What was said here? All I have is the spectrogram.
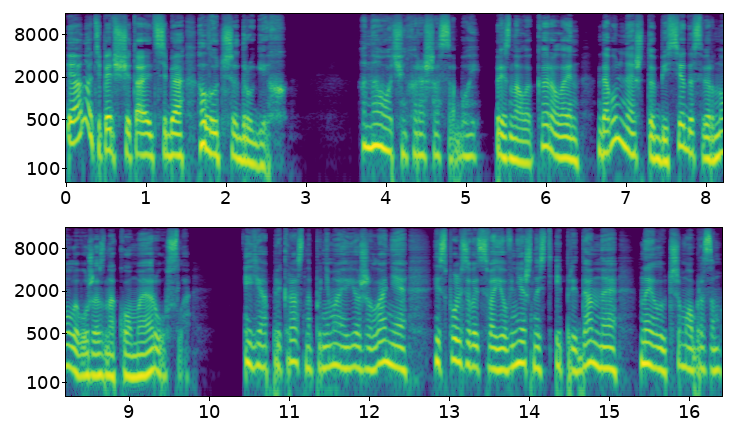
и она теперь считает себя лучше других. «Она очень хороша собой», — признала Кэролайн, довольная, что беседа свернула в уже знакомое русло. «И я прекрасно понимаю ее желание использовать свою внешность и приданное наилучшим образом».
